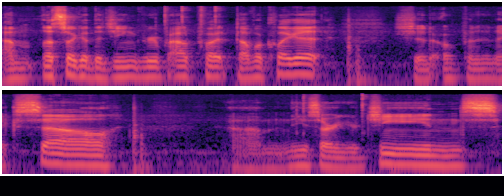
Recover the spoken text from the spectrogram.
Um, let's look at the gene group output. Double click it. Should open in Excel. Um, these are your genes.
